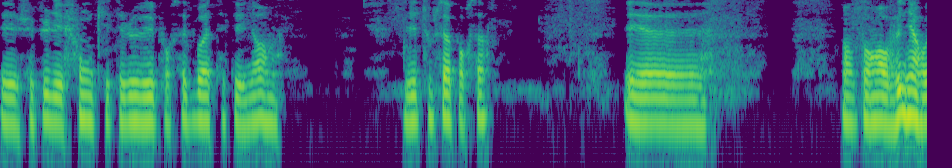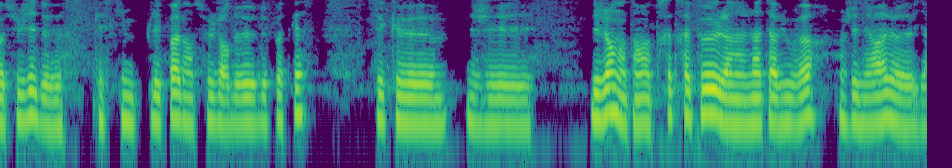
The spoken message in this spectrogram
et je sais plus les fonds qui étaient levés pour cette boîte étaient énormes j'ai tout ça pour ça. Et euh, pour en revenir au sujet de qu'est-ce qui me plaît pas dans ce genre de, podcast, c'est que j'ai déjà on entend très très peu l'intervieweur. En général, euh, il y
